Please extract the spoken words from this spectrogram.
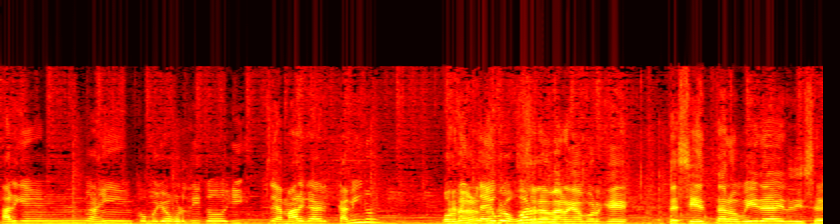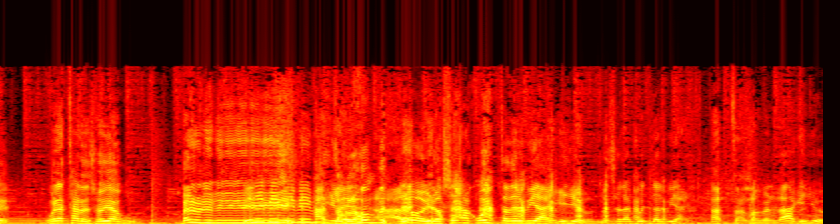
alguien así como yo gordito y te amarga el camino? Por Claro, 20 tú- euros, tú Se la guarda. amarga porque te sienta, lo mira y le dice: Buenas tardes, soy Agu. Hasta Londres. Claro, y no se da cuenta del viaje, Guillo. No se da cuenta del viaje. Hasta es verdad, Guillo.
